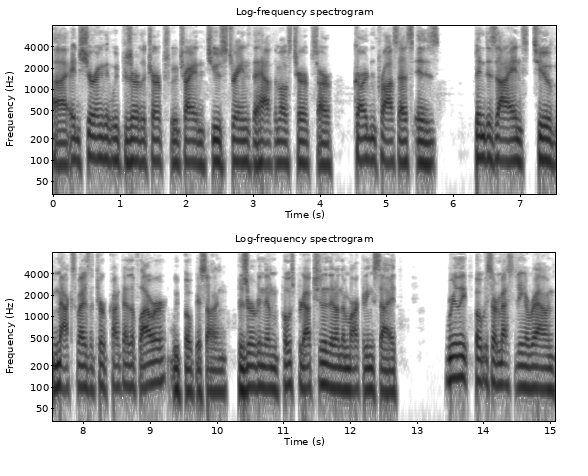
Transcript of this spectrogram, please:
uh, ensuring that we preserve the terps. We try and choose strains that have the most terps. Our garden process is been designed to maximize the terp content of the flower. We focus on preserving them post production. And then on the marketing side, really focus our messaging around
